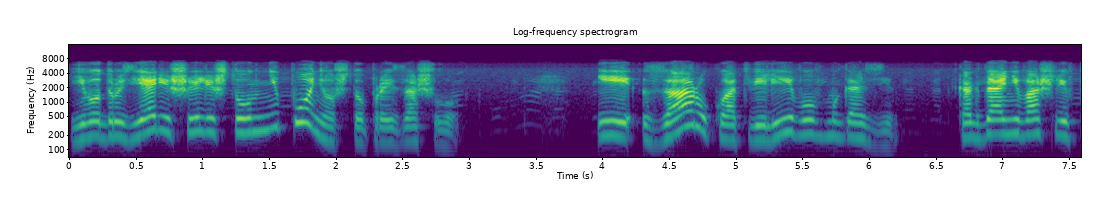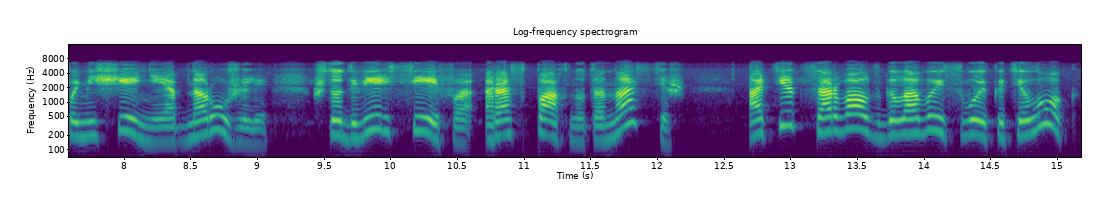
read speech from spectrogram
Его друзья решили, что он не понял, что произошло, и за руку отвели его в магазин. Когда они вошли в помещение и обнаружили, что дверь сейфа распахнута настежь, отец сорвал с головы свой котелок,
